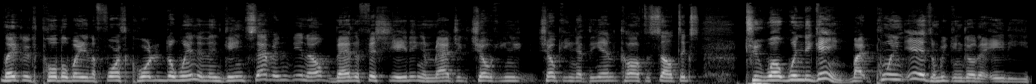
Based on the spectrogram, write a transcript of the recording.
Lakers pulled away in the fourth quarter to win. And then game seven, you know, bad officiating and Magic choking, choking at the end caused the Celtics to uh, win the game. My point is, and we can go to 80-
